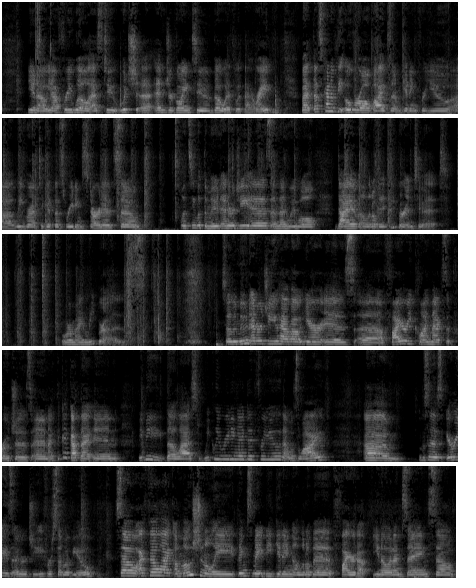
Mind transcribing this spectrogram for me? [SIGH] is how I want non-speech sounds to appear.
you know, yeah, free will as to which uh, end you're going to go with with that, right? But that's kind of the overall vibes I'm getting for you, uh, Libra, to get this reading started. So let's see what the moon energy is, and then we will dive a little bit deeper into it for my Libras. So the moon energy you have out here is uh, a fiery climax approaches. And I think I got that in maybe the last weekly reading I did for you that was live. Um, this is Aries energy for some of you. So I feel like emotionally things may be getting a little bit fired up. You know what I'm saying? So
